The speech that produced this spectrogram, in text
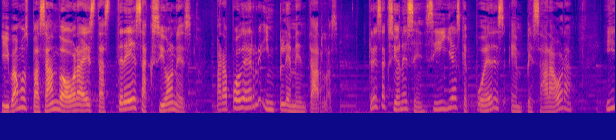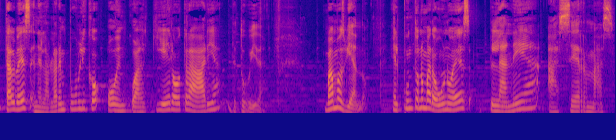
Y vamos pasando ahora a estas tres acciones para poder implementarlas. Tres acciones sencillas que puedes empezar ahora y tal vez en el hablar en público o en cualquier otra área de tu vida. Vamos viendo. El punto número uno es planea hacer más.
